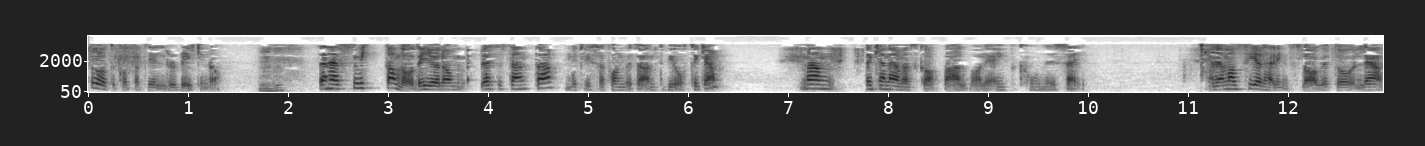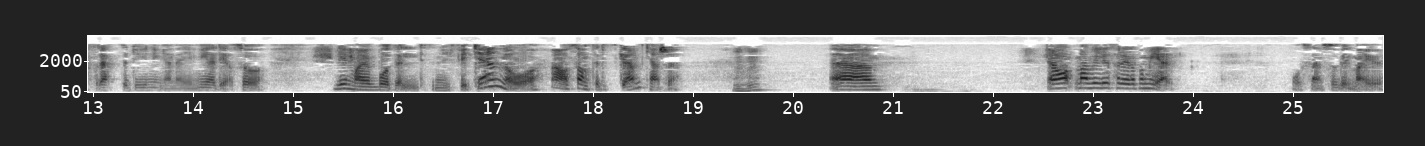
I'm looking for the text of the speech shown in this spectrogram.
För att återkoppla till rubriken då. Mhm. Den här smittan då, det gör dem resistenta mot vissa former av antibiotika. Men det kan även skapa allvarliga infektioner i sig. Och när man ser det här inslaget och läser efterdyningarna i media så blir man ju både lite nyfiken och ja, samtidigt skrämd kanske. Mhm. Eh, ja, man vill ju ta reda på mer. Och sen så vill man ju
